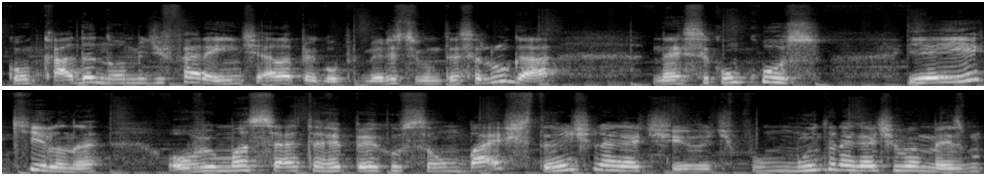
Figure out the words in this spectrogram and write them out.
com cada nome diferente, ela pegou primeiro, segundo terceiro lugar nesse concurso. E aí aquilo, né? Houve uma certa repercussão bastante negativa, tipo, muito negativa mesmo.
